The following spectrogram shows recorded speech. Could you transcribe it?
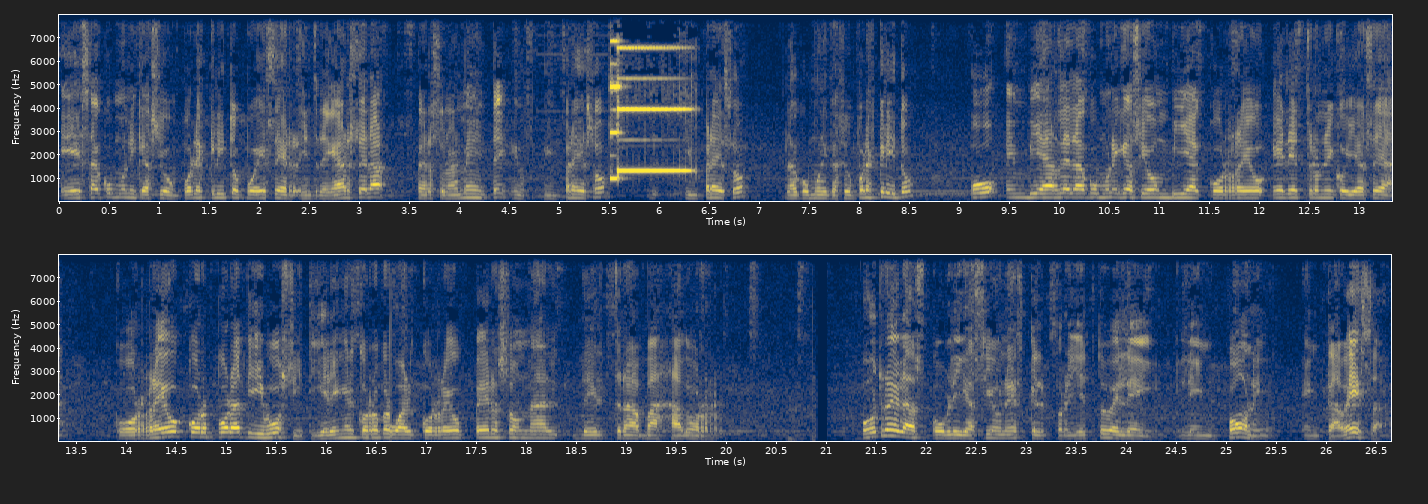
esa comunicación por escrito puede ser entregársela personalmente, impreso, impreso, la comunicación por escrito, o enviarle la comunicación vía correo electrónico, ya sea correo corporativo, si tienen el correo o al correo personal del trabajador. Otra de las obligaciones que el proyecto de ley le imponen en cabeza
